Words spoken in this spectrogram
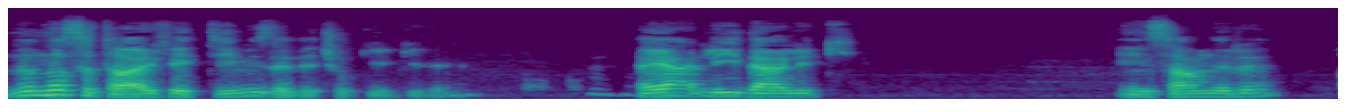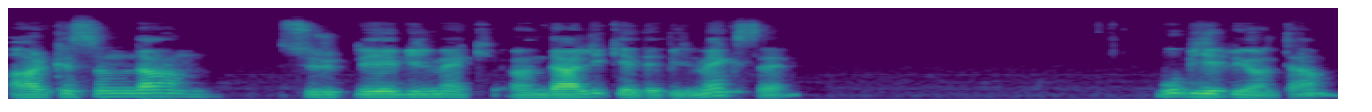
nasıl tarif ettiğimizle de çok ilgili. Eğer liderlik insanları arkasından sürükleyebilmek, önderlik edebilmekse bu bir yöntem.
